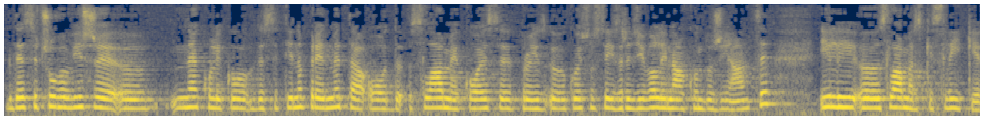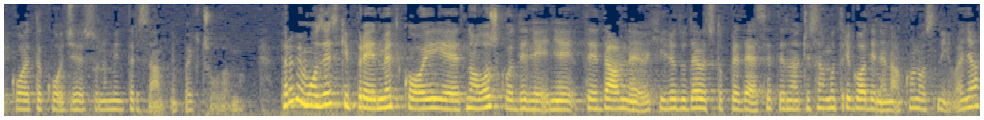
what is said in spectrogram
gde se čuva više e, nekoliko desetina predmeta od slame koje, se, koje su se izrađivali nakon dužijance ili e, slamarske slike koje takođe su nam interesantne pa ih čuvamo. Prvi muzejski predmet koji je etnološko odeljenje te davne 1950. znači samo tri godine nakon osnivanja,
